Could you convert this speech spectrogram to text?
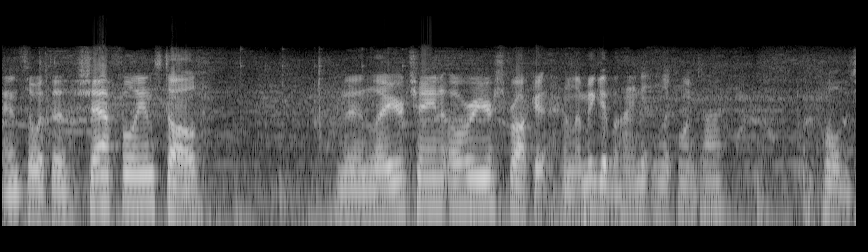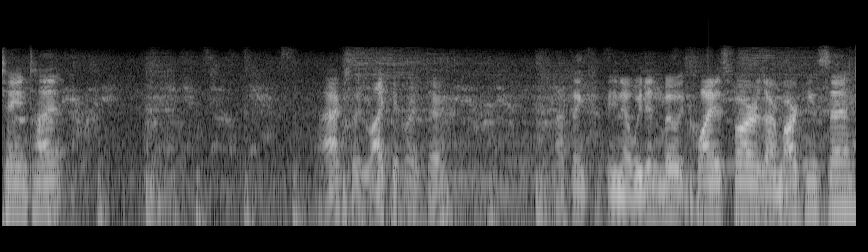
And so with the shaft fully installed, then lay your chain over your sprocket and let me get behind it and look one time pull the chain tight. I actually like it right there. I think, you know, we didn't move it quite as far as our marking said.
